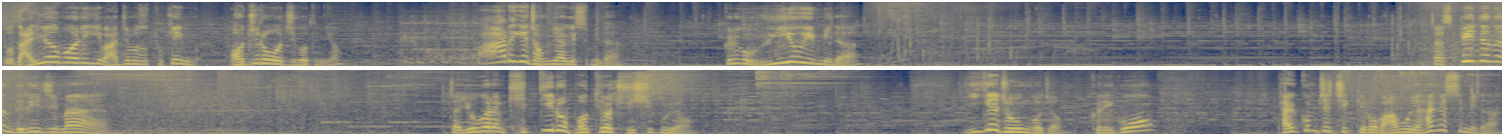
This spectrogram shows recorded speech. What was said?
또 날려버리기 맞으면서 또 게임 어지러워지거든요. 빠르게 정리하겠습니다. 그리고 위요입니다. 자 스피드는 느리지만 자 요거는 기띠로 버텨주시고요. 이게 좋은 거죠. 그리고 발꿈치 찍기로 마무리하겠습니다.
